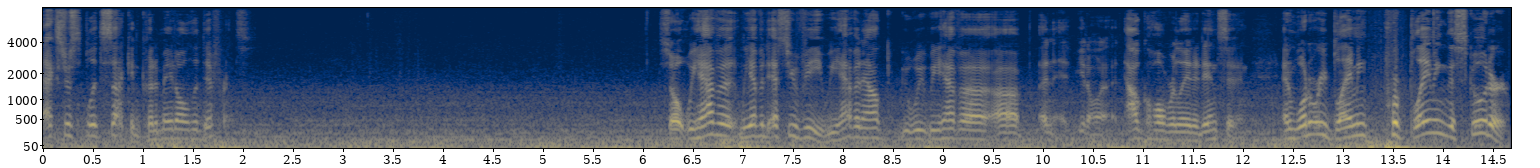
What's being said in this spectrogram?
extra split second could have made all the difference. So we have a we have an SUV, we have an al- we, we have a, a an you know an alcohol related incident, and what are we blaming? We're blaming the scooter.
